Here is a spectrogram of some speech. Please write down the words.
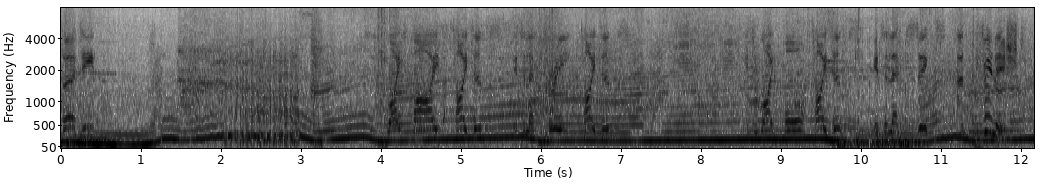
30. Right five, tightens, into left three, tightens. Into right four, tightens, into left six, and finished.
